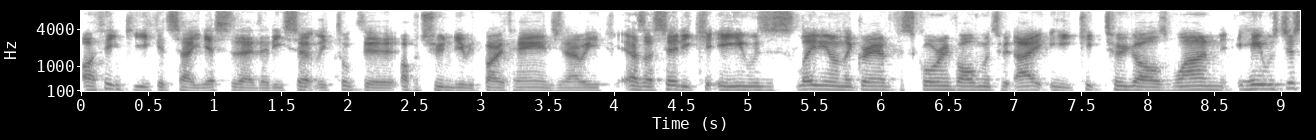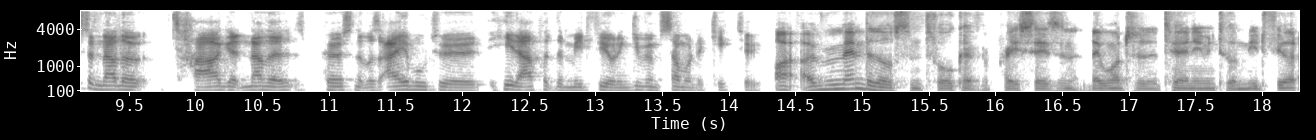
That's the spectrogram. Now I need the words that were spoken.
I think you could say yesterday that he certainly took the opportunity with both hands. You know, he, as I said, he, he was leading on the ground for score involvements with eight. He kicked two goals, one. He was just another target, another person that was able to hit up at the midfield and give him someone to kick to. I, I remember there was some talk over preseason that they wanted to turn him into a midfielder,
